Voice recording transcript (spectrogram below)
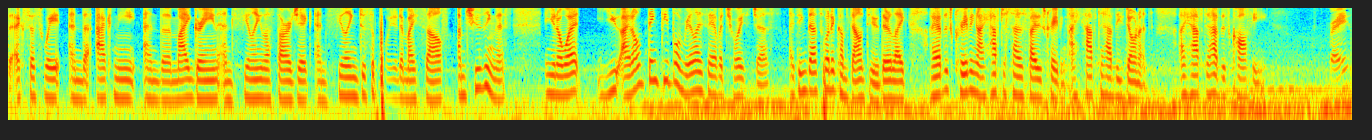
The excess weight and the acne and the migraine and feeling lethargic and feeling disappointed in myself. I'm choosing this. And you know what? You I don't think people realize they have a choice, Jess. I think that's what it comes down to. They're like, I have this craving, I have to satisfy this craving. I have to have these donuts. I have to have this coffee. Right?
